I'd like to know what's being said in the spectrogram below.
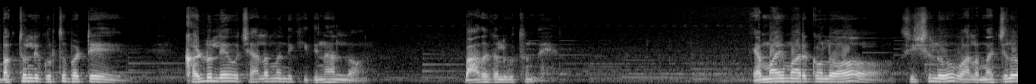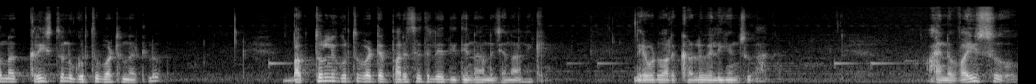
భక్తుల్ని గుర్తుపట్టే కళ్ళు లేవు చాలామందికి దినాల్లో. బాధ కలుగుతుంది. ఎంఐ మార్గంలో శిష్యులు వాళ్ళ మధ్యలో ఉన్న క్రీస్తుని గుర్తుపట్టినట్లు భక్తుల్ని గుర్తుపట్టే పరిస్థితి లేదు ఈ దినాన జనానికి. దేవుడు వారి కళ్ళు వెలిగించుగాక. ఆయన వయసు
